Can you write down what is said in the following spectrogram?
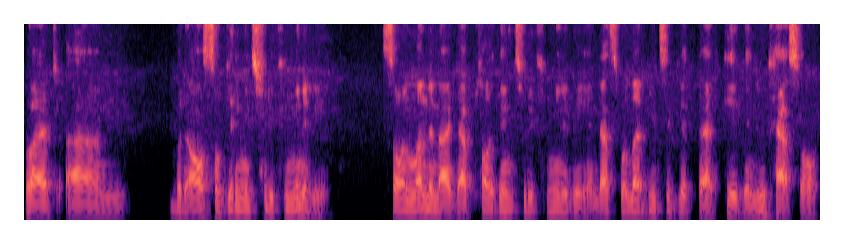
but um, but also getting into the community. So in London, I got plugged into the community, and that's what led me to get that gig in Newcastle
